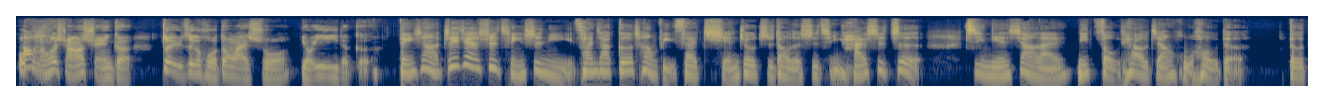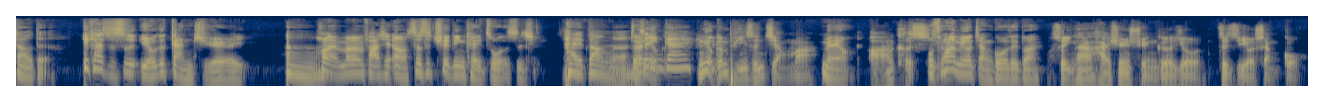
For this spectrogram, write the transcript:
我可能会想要选一个对于这个活动来说有意义的歌。等一下，这件事情是你参加歌唱比赛前就知道的事情，还是这几年下来你走跳江湖后的得到的？一开始是有一个感觉而已，嗯，后来慢慢发现，啊、嗯，这是确定可以做的事情，太棒了。这应该你有跟评审讲吗？没有啊，那可惜，我从来没有讲过这段。所以你看他海选选歌就自己有想过，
